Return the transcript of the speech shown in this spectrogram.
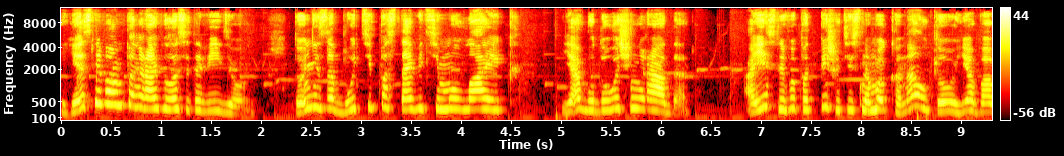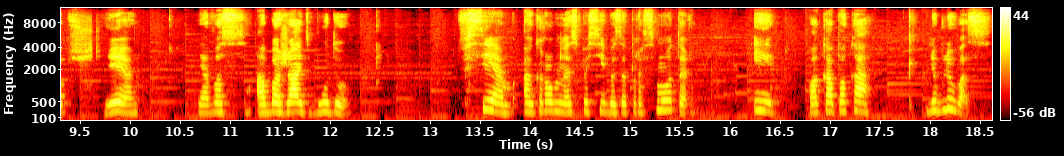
Если вам понравилось это видео, то не забудьте поставить ему лайк. Я буду очень рада. А если вы подпишетесь на мой канал, то я вообще... Я вас обожать буду. Всем огромное спасибо за просмотр. И Пока-пока. Люблю вас.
